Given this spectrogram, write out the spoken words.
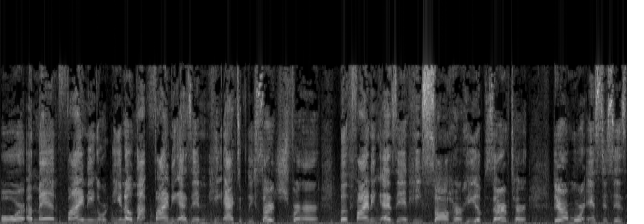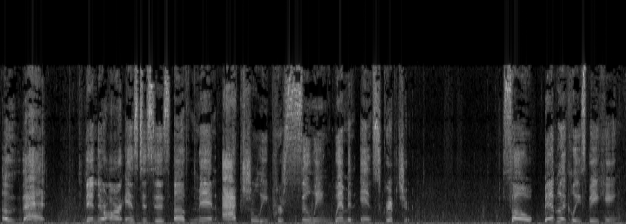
or a man finding or you know not finding as in he actively searched for her but finding as in he saw her he observed her there are more instances of that than there are instances of men actually pursuing women in scripture so, biblically speaking,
